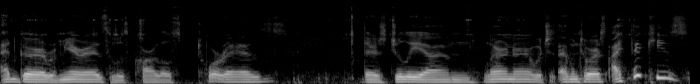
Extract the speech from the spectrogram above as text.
Edgar Ramirez, who is Carlos Torres. There's Julian Lerner, which is Evan Torres. I think he's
